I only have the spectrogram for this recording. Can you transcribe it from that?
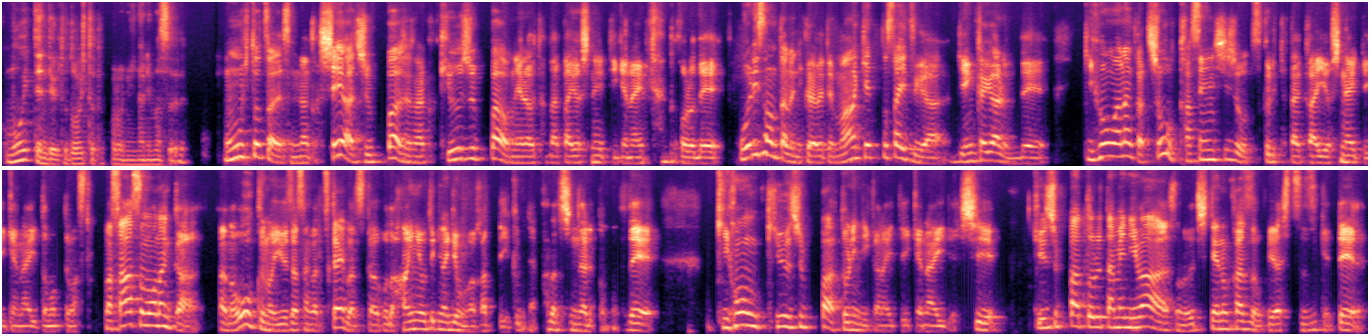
もう一点で言うとどういったところになります？もう一つはですね、なんかシェア10%じゃなく90%を狙う戦いをしないといけないみたいなところで、ホリゾンタルに比べてマーケットサイズが限界があるんで、基本はなんか超河川市場を作る戦いをしないといけないと思ってます。まあ、SARS もなんか、あの、多くのユーザーさんが使えば使うほど汎用的な業務が分かっていくみたいな形になると思うので、基本90%取りに行かないといけないですし、90%取るためには、その打ち手の数を増やし続けて、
